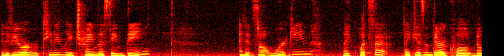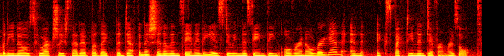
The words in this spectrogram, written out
And if you are repeatedly trying the same thing and it's not working, like what's that? Like, isn't there a quote? Nobody knows who actually said it, but like the definition of insanity is doing the same thing over and over again and expecting a different result.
